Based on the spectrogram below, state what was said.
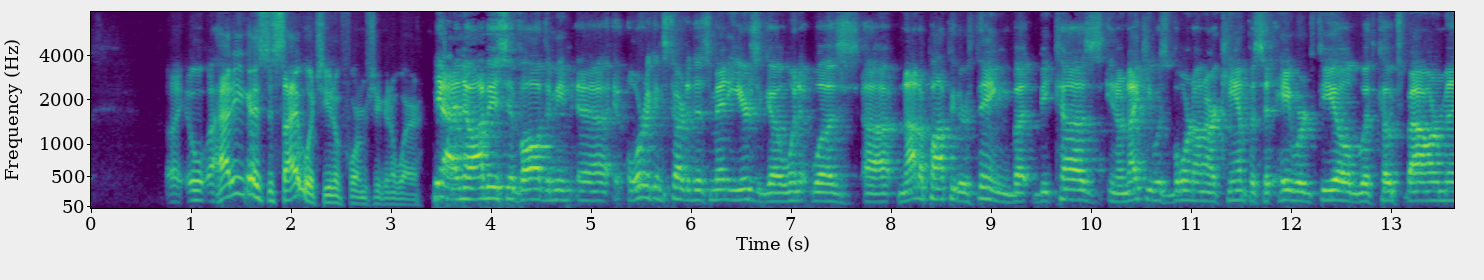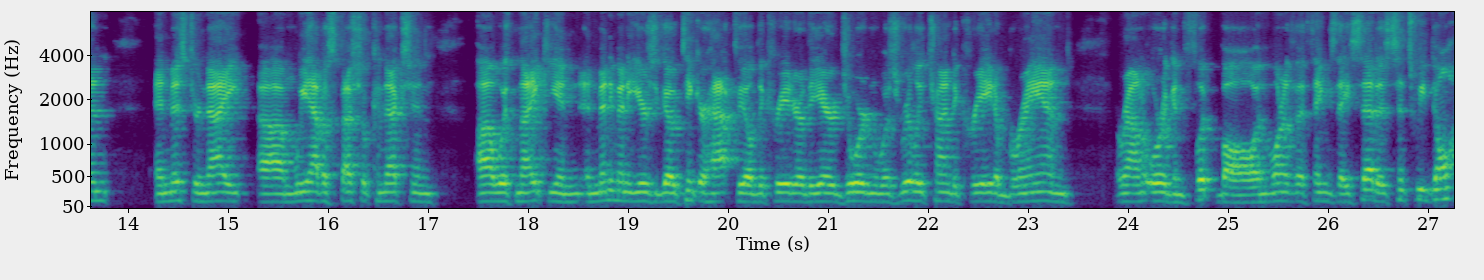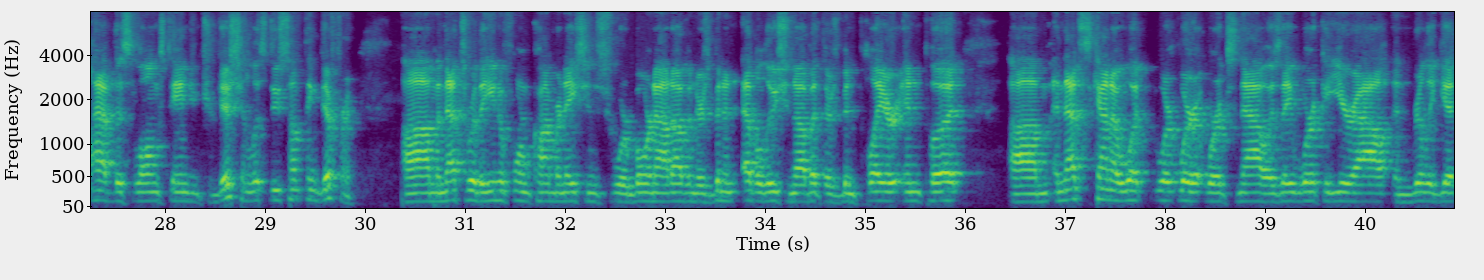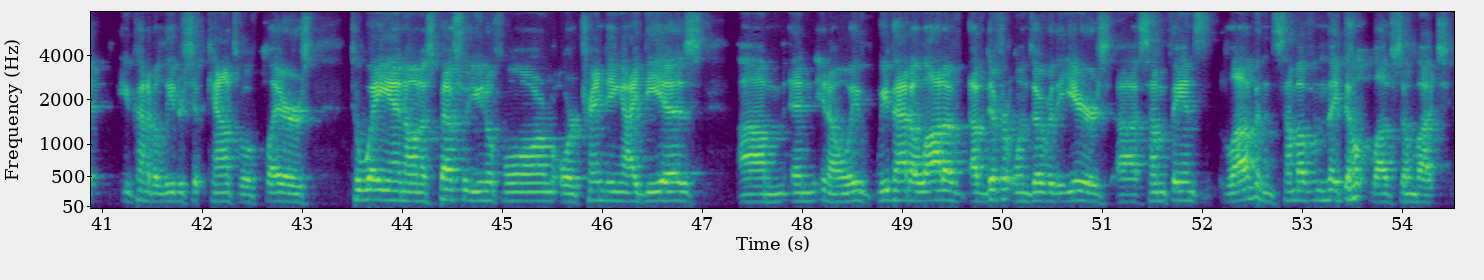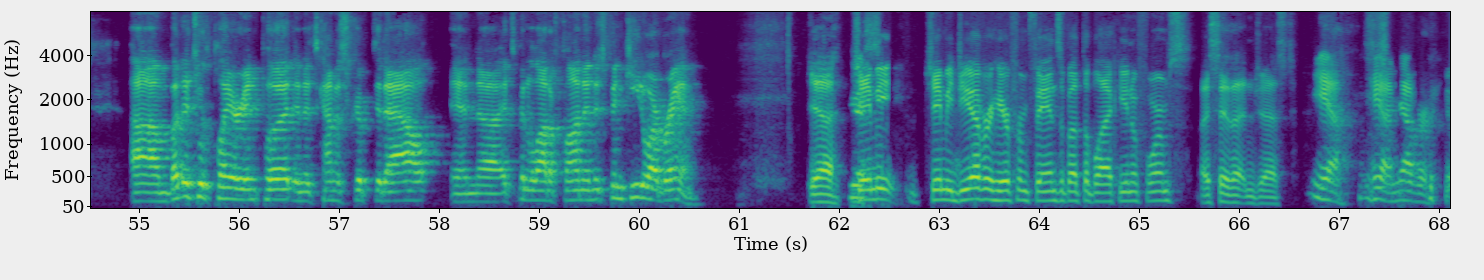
like, how do you guys decide which uniforms you're going to wear? Yeah, I know. Obviously, evolved. I mean, uh, Oregon started this many years ago when it was uh, not a popular thing, but because you know Nike was born on our campus at Hayward Field with Coach Bowerman and Mr. Knight, um, we have a special connection uh, with Nike. And, and many, many years ago, Tinker Hatfield, the creator of the Air Jordan, was really trying to create a brand around Oregon football. And one of the things they said is, since we don't have this long-standing tradition, let's do something different. Um, and that's where the uniform combinations were born out of. And there's been an evolution of it. There's been player input. Um, and that's kind of what where, where it works now is they work a year out and really get you kind of a leadership council of players to weigh in on a special uniform or trending ideas. Um, and you know we've we've had a lot of, of different ones over the years. Uh, some fans love and some of them they don't love so much. Um, but it's with player input and it's kind of scripted out and uh, it's been a lot of fun and it's been key to our brand. Yeah, Yes. Jamie. Jamie, do you ever hear from fans about the black uniforms? I say that in jest. Yeah, yeah, never.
